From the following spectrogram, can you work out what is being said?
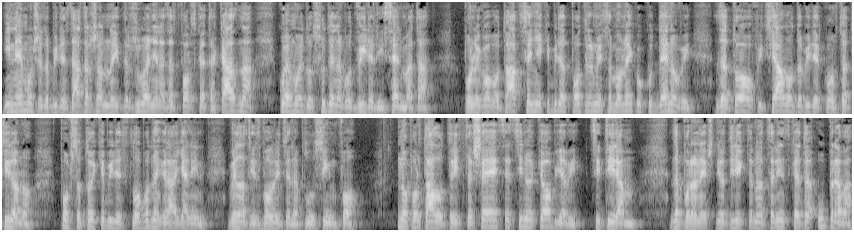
и не може да биде задржан на издржување на затворската казна, која му е досудена во 2007-та. По неговото апсење ќе бидат потребни само неколку денови за тоа официјално да биде констатирано, пошто тој ќе биде слободен граѓанин, велат изворите на Плюс Инфо. Но порталот 360 сино ќе објави, цитирам, за поранешниот директор на Царинската управа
